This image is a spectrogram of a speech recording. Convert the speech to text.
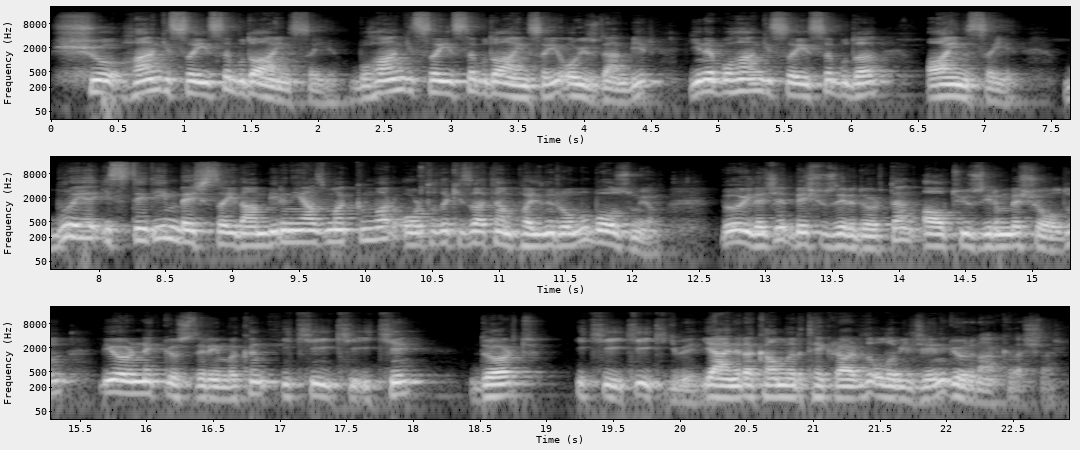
Şu hangi sayıysa bu da aynı sayı. Bu hangi sayıysa bu da aynı sayı o yüzden 1. Yine bu hangi sayıysa bu da aynı sayı. Buraya istediğim 5 sayıdan birini yazma hakkım var. Ortadaki zaten palindromu bozmuyor. Böylece 5 üzeri 4'ten 625 oldu. Bir örnek göstereyim bakın. 2, 2, 2, 4, 2, 2, 2 gibi. Yani rakamları tekrarda olabileceğini görün arkadaşlar.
